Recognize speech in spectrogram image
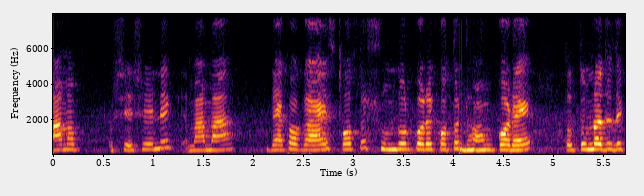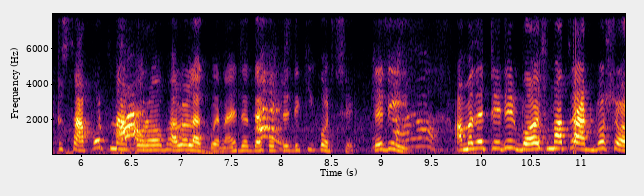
মামা, শেষ হয়ে মামা, দেখো গাইস কত সুন্দর করে, কত ঢং করে। তো তোমরা যদি একটু সাপোর্ট না করো, ভালো লাগবে না। এই যে দেখো, টেডি কি করছে? টেডি, আমাদের টেডির বয়স মাত্র আট বছর,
